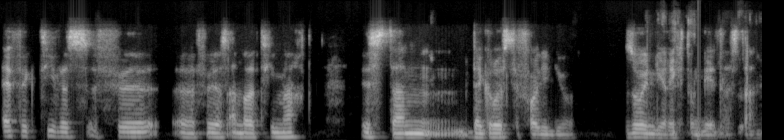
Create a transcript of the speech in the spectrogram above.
Effektives für, äh, für das andere Team macht, ist dann der größte Vollidiot. So in die Richtung geht das dann.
